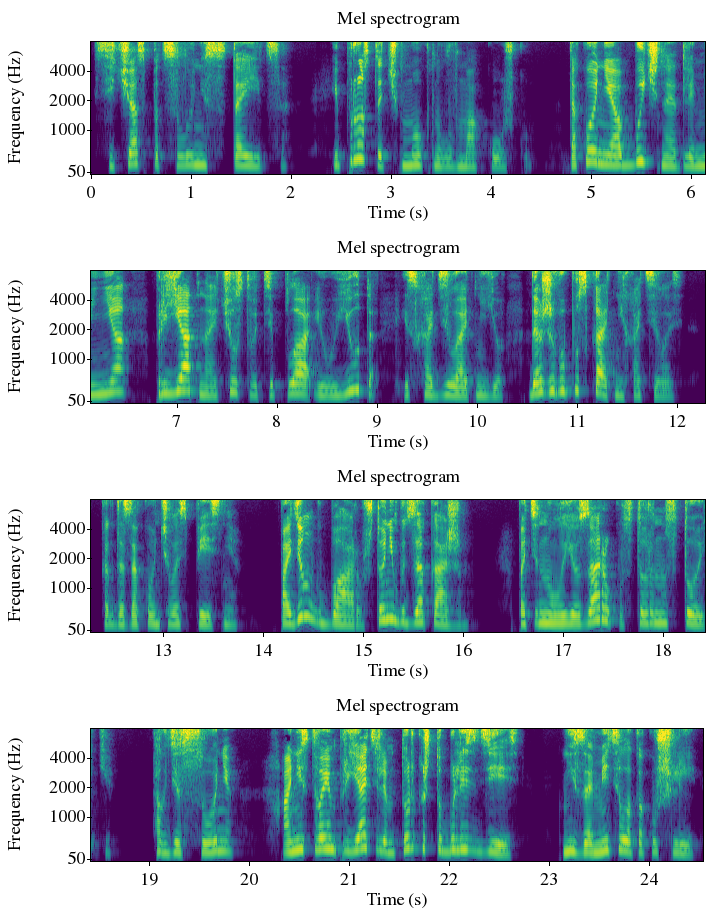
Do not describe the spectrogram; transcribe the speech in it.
сейчас поцелуй не состоится. И просто чмокнул в макушку. Такое необычное для меня, приятное чувство тепла и уюта исходило от нее. Даже выпускать не хотелось, когда закончилась песня. «Пойдем к бару, что-нибудь закажем». Потянул ее за руку в сторону стойки. «А где Соня? Они с твоим приятелем только что были здесь. Не заметила, как ушли».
